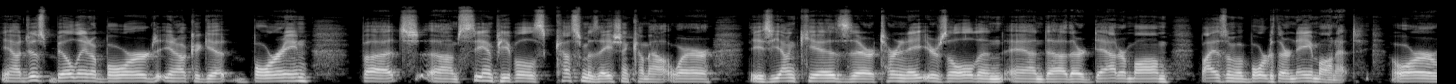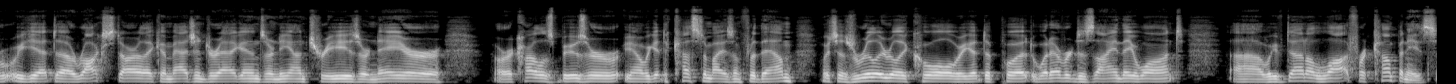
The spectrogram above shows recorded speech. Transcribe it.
You know, just building a board, you know, could get boring but um, seeing people's customization come out where these young kids they're turning eight years old and and uh, their dad or mom buys them a board with their name on it or we get a rock star like imagine dragons or neon trees or nayer or or Carlos Boozer, you know, we get to customize them for them, which is really, really cool. We get to put whatever design they want. Uh, we've done a lot for companies.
